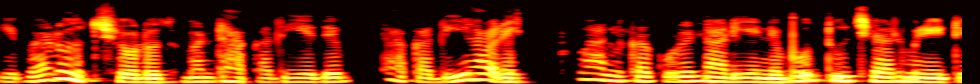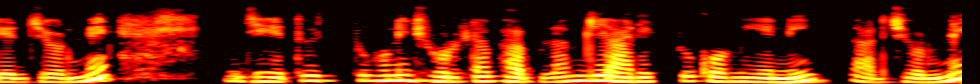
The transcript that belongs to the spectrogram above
এবার হচ্ছে হলো তোমার ঢাকা দিয়ে দেবো। ঢাকা দিয়ে আর হালকা করে নাড়িয়ে নেব দু চার মিনিটের জন্যে। যেহেতু একটুখানি ঝোলটা ভাবলাম যে আর একটু কমিয়ে নিই তার জন্যে।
